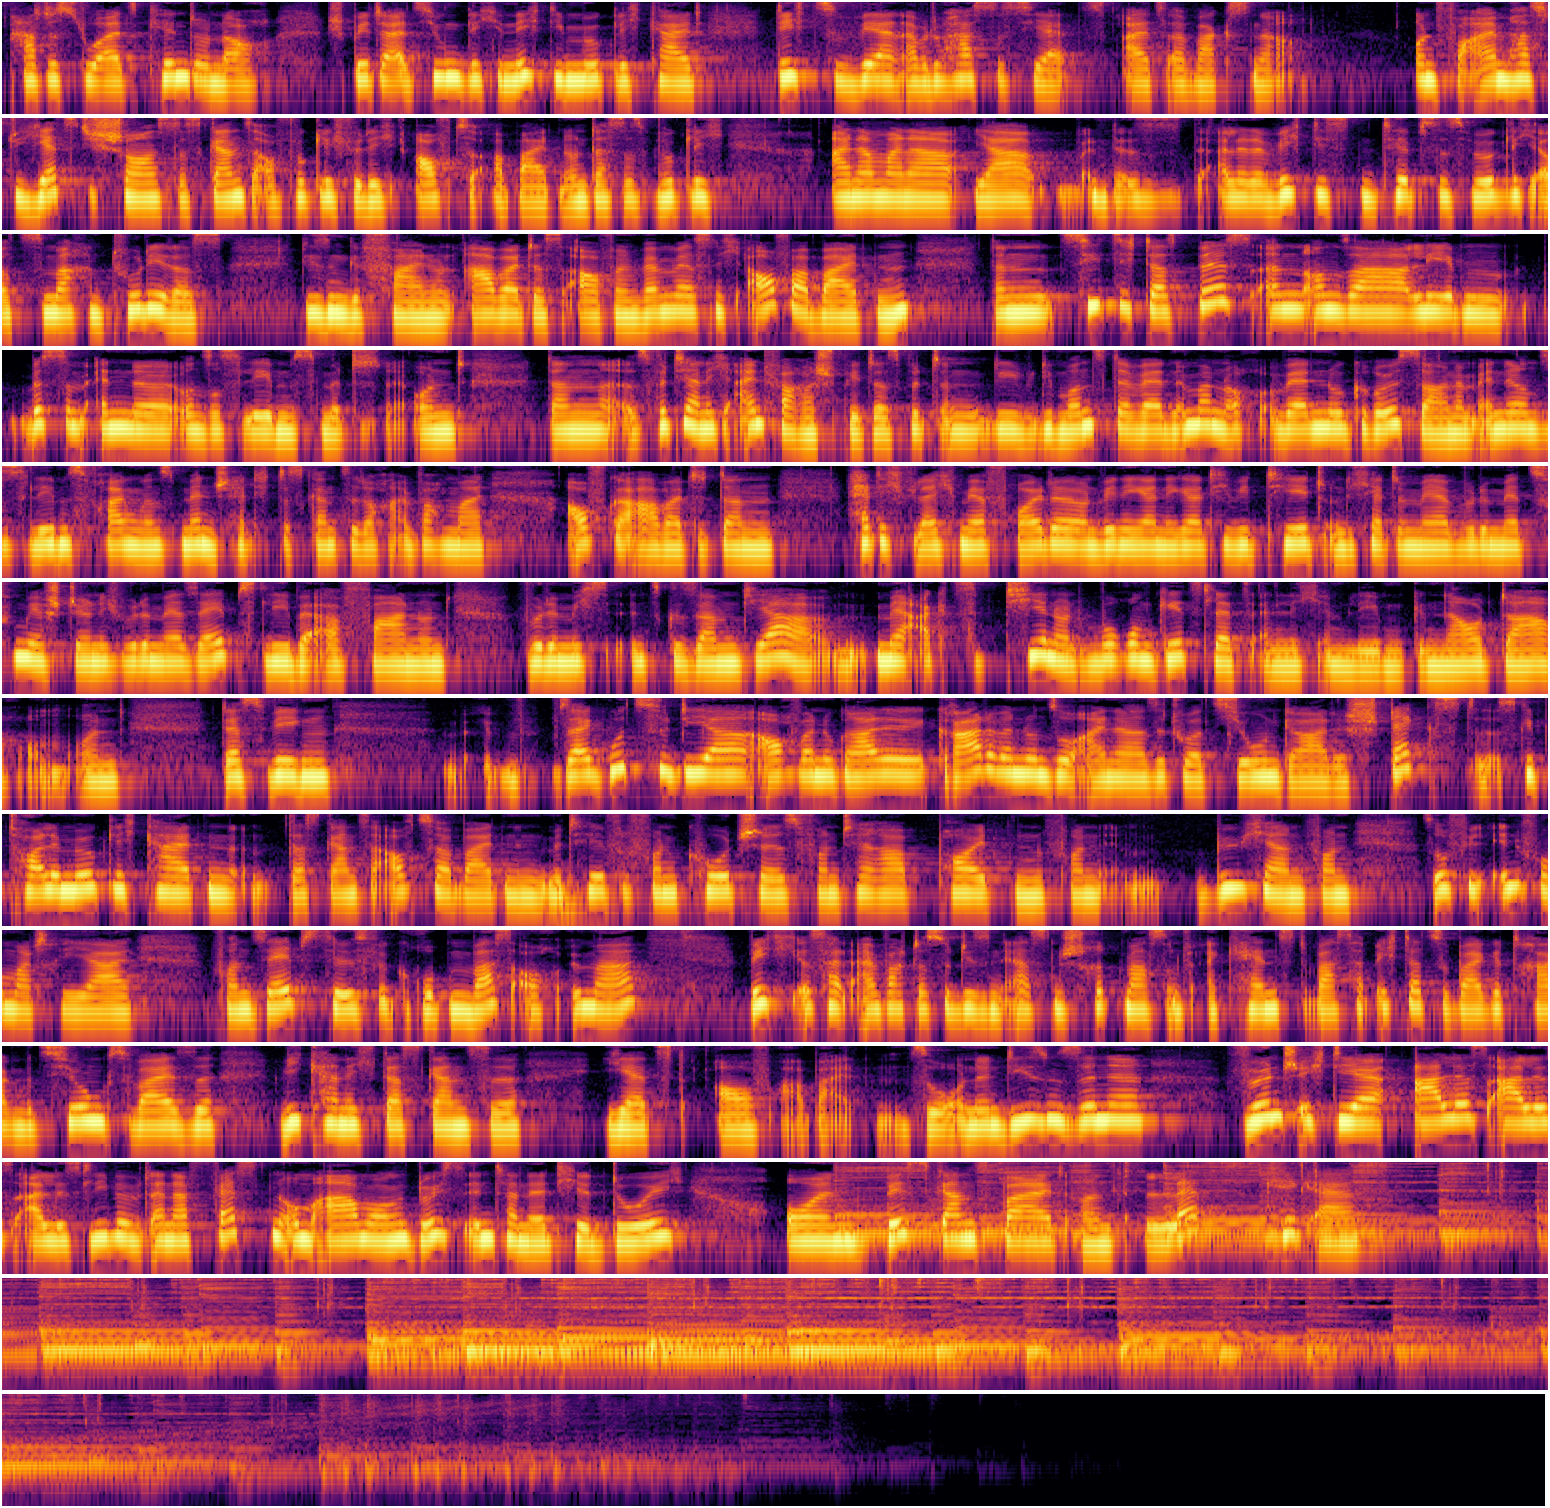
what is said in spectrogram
hattest du als Kind und auch später als Jugendliche nicht die Möglichkeit, dich zu wehren, aber du hast es jetzt als Erwachsener. Und vor allem hast du jetzt die Chance, das Ganze auch wirklich für dich aufzuarbeiten. Und das ist wirklich einer meiner, ja, das ist einer der wichtigsten Tipps, ist wirklich auch zu machen, tu dir das, diesen Gefallen und arbeite es auf. Und wenn wir es nicht aufarbeiten, dann zieht sich das bis in unser Leben, bis zum Ende unseres Lebens mit. Und dann, es wird ja nicht einfacher später. Es wird, die, die Monster werden immer noch, werden nur größer. Und am Ende unseres Lebens fragen wir uns, Mensch, hätte ich das Ganze doch einfach mal aufgearbeitet, dann hätte ich vielleicht mehr Freude und weniger Negativität und ich hätte mehr, würde mehr zu mir stehen ich würde mehr Selbstliebe erfahren und würde mich insgesamt, ja, mehr akzeptieren. Und worum geht's letztendlich im Leben? Genau darum. Und deswegen, sei gut zu dir, auch wenn du gerade, gerade wenn du in so einer Situation gerade steckst. Es gibt tolle Möglichkeiten, das Ganze aufzuarbeiten mit Hilfe von Coaches, von Therapeuten, von Büchern, von so viel Infomaterial, von Selbsthilfegruppen, was auch immer. Wichtig ist halt einfach, dass du diesen ersten Schritt machst und erkennst, was habe ich dazu beigetragen, beziehungsweise wie kann ich das Ganze jetzt aufarbeiten. So, und in diesem Sinne wünsche ich dir alles, alles, alles Liebe mit einer festen Umarmung durchs Internet hier durch. Und bis ganz bald und let's kick ass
